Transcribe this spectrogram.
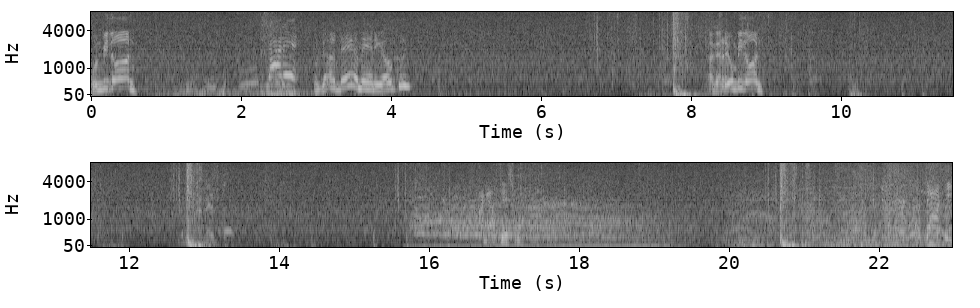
¡Un bidón! Shot it! Well, goddamn, Annie Oakley. Agarré un bidón. I got this one. Jockey!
